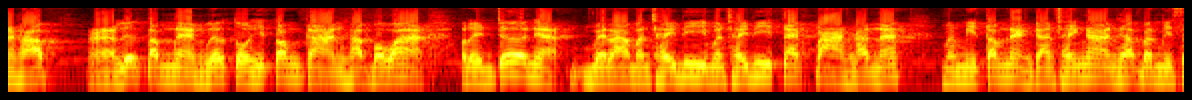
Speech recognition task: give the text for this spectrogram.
นะครับอ่าเลือกตำแหน่งเลือกตัวที่ต้องการครับ เพราะว่าเรนเจอร์เนี่ยเวลามันใช้ดีมันใช้ดีแตกต่างกันนะ มันมีตำแหน่งการใช้งานครับ มันมีส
